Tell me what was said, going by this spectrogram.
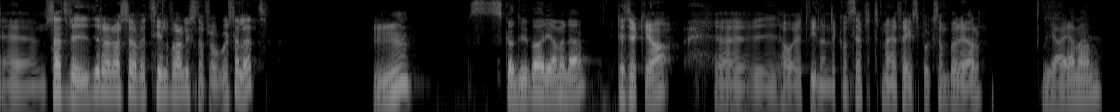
Ehm, så att vi rör oss över till våra lyssnarfrågor istället. Mm. Ska du börja med det? Det tycker jag. Vi har ju ett vinnande koncept med Facebook som börjar. Jajamän.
